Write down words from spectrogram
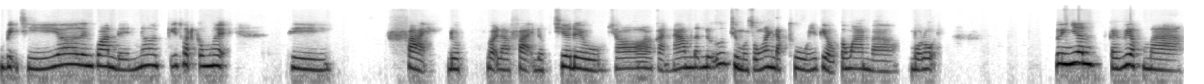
vị trí ờ, liên quan đến ờ, kỹ thuật công nghệ thì phải được, gọi là phải được chia đều cho cả nam lẫn nữ, trừ một số ngành đặc thù như kiểu công an và bộ đội. Tuy nhiên, cái việc mà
